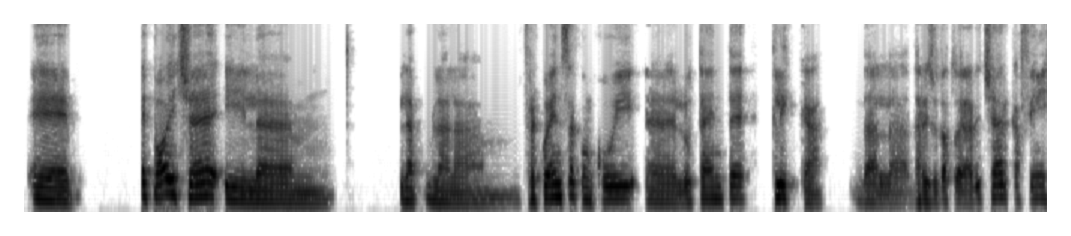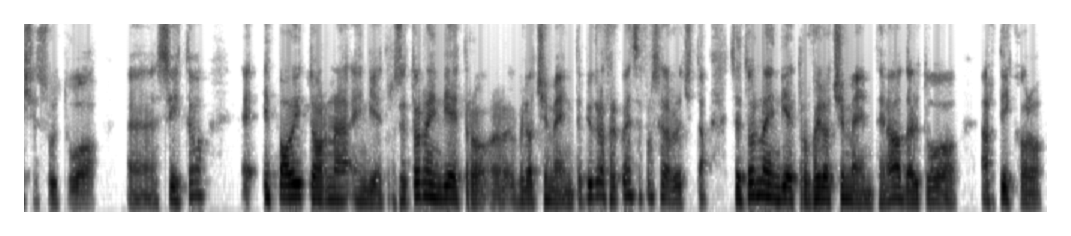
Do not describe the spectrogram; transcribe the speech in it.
E, e poi c'è il, mm, la, la, la, frequenza con cui eh, l'utente clicca dal, dal, risultato della ricerca, finisce sul tuo eh, sito e, poi torna indietro. Se torna indietro velocemente, più che la frequenza forse la velocità, se torna indietro velocemente no, dal tuo articolo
